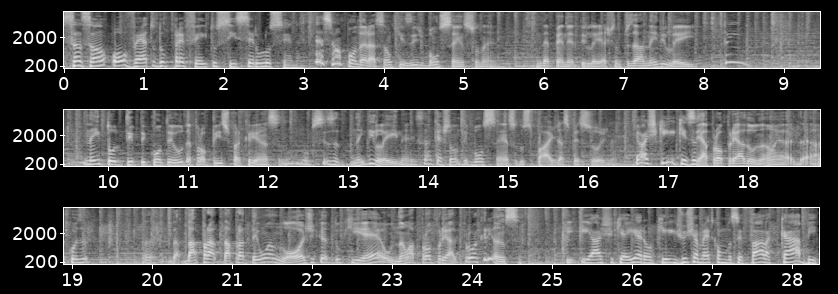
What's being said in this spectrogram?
sanção ou veto do prefeito Cícero Lucena. Essa é uma ponderação que exige bom senso, né? Independente de lei. Acho que não precisava nem de lei. Tem... Nem todo tipo de conteúdo é propício para criança. Não, não precisa nem de lei, né? Isso é uma questão de bom senso dos pais, das pessoas, né? Eu acho que, que Se é apropriado ou não é é uma coisa. Dá, dá dá pra ter uma lógica do que é ou não apropriado para uma criança. E, e acho que aí, Aaron, que justamente como você fala, cabe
